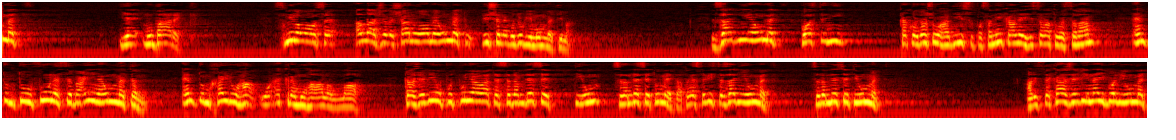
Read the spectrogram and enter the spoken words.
Umet je Mubarek smilovao se Allah Želešanu u ome umetu više nego drugim umetima. Zadnji je umet posljednji, kako je došlo u hadisu poslanika alaihi salatu wasalam, entum tu fune seba'ine umeten, entum hajruha u ekremuha ala Allah. Kaže, vi upotpunjavate 70, um, 70 umeta, to jeste vi ste zadnji umet, 70 umet. Ali ste, kaže, vi najbolji umet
